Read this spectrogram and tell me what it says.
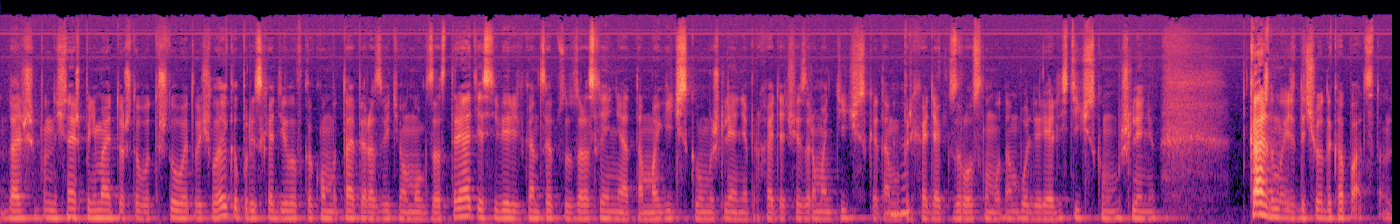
дальше начинаешь понимать то, что вот что у этого человека происходило, в каком этапе развития он мог застрять, если верить в концепцию взросления от там магического мышления, проходя через романтическое, там, и Мгм. приходя к взрослому, там, более реалистическому мышлению. Каждому есть до чего докопаться. Там,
